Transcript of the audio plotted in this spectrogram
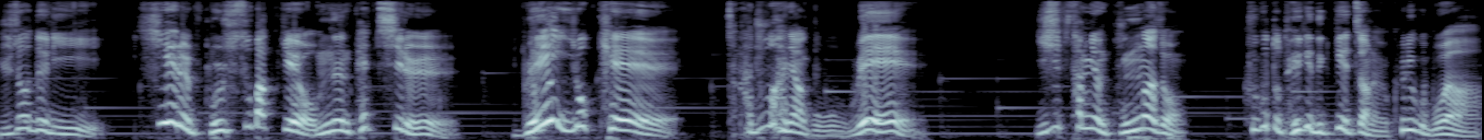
유저들이 피해를 볼 수밖에 없는 패치를 왜 이렇게 자주 하냐고. 왜? 23년 국마정. 그것도 되게 늦게 했잖아요. 그리고 뭐야.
